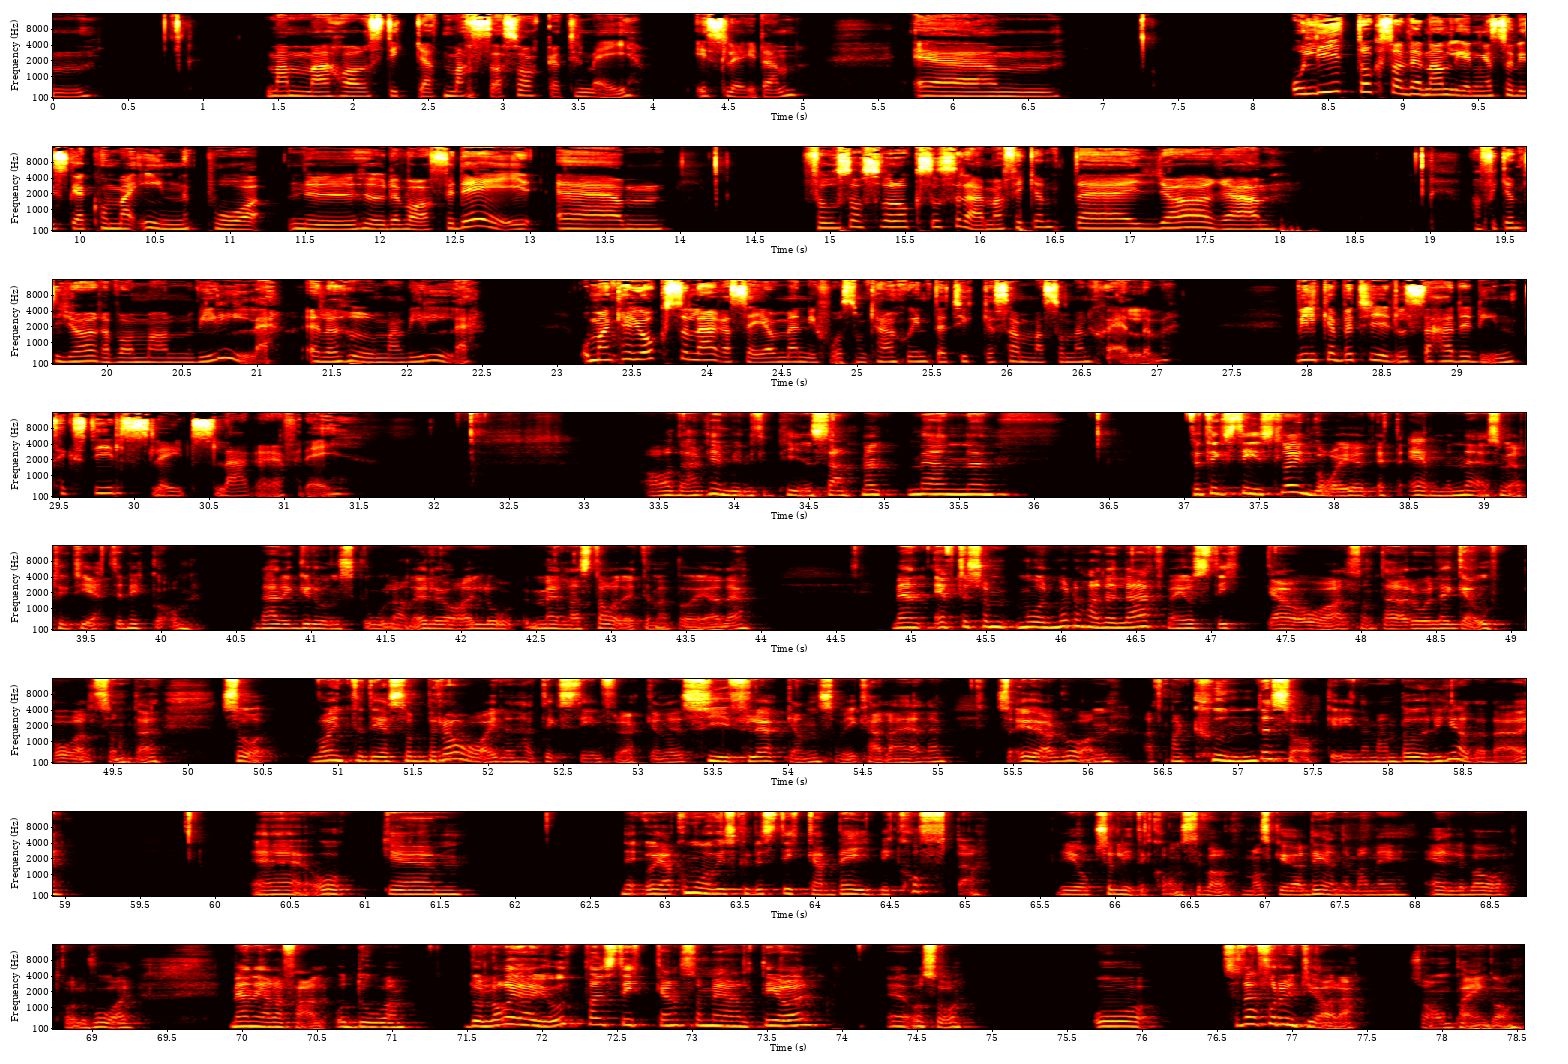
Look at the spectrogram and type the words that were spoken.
mamma har stickat massa saker till mig i slöjden. Eh, och lite också av den anledningen som vi ska komma in på nu hur det var för dig. Um, för hos oss var det också sådär, man fick inte göra man fick inte göra vad man ville eller hur man ville. Och man kan ju också lära sig av människor som kanske inte tycker samma som en själv. Vilka betydelse hade din textilslöjdslärare för dig? Ja, det här kan bli lite pinsamt, men, men eh, för textilslöjd var ju ett ämne som jag tyckte jättemycket om. Det här är grundskolan, eller ja, mellanstadiet där man började. Men eftersom mormor då hade lärt mig att sticka och allt sånt där och lägga upp och allt sånt där, så var inte det så bra i den här textilfröken, eller syflöken som vi kallar henne, så ögon, att man kunde saker innan man började där. Eh, och, eh, och jag kommer ihåg att vi skulle sticka babykofta. Det är också lite konstigt varför man ska göra det när man är 11 och 12 år. Men i alla fall, och då, då la jag ju upp på en sticka som jag alltid gör eh, och så. Och så där får du inte göra, sa hon på en gång.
